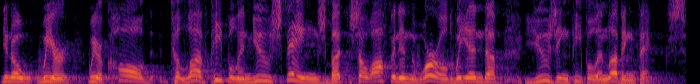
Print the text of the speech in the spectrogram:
you know, we are, we are called to love people and use things, but so often in the world we end up using people and loving things.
